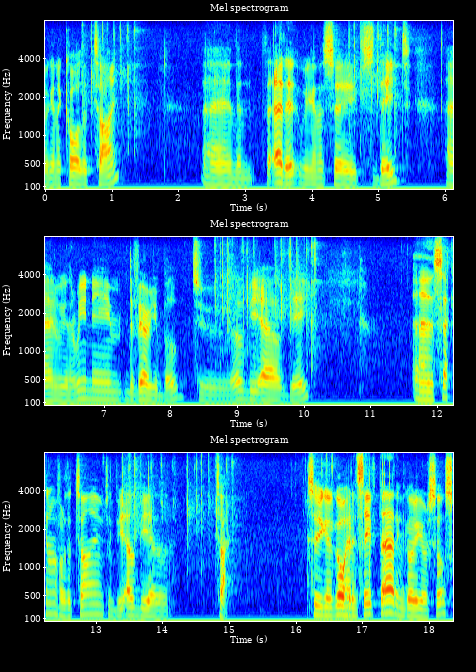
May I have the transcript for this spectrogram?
we're gonna call it time. And then the edit we're gonna say it's date and we're going to rename the variable to lbl date. And the second one for the time will be lbl time. So you're going to go ahead and save that and go to your source,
